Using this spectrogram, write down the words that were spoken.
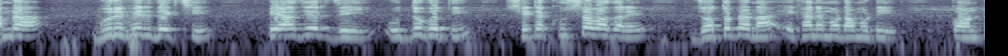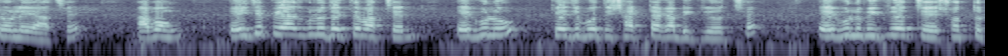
আমরা ঘুরে ফিরে দেখছি পেঁয়াজের যেই উদ্যোগতি, সেটা খুচরা বাজারে যতটা না এখানে মোটামুটি কন্ট্রোলে আছে এবং এই যে পেঁয়াজগুলো দেখতে পাচ্ছেন, এগুলো কেজি প্রতি ষাট টাকা বিক্রি হচ্ছে, এগুলো বিক্রি হচ্ছে সত্তর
